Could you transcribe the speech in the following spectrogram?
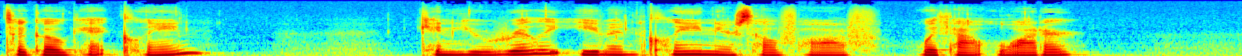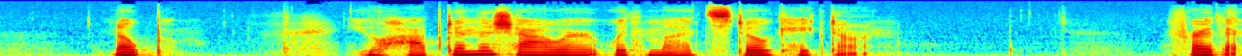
to go get clean? Can you really even clean yourself off without water? Nope. You hopped in the shower with mud still caked on. Further,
